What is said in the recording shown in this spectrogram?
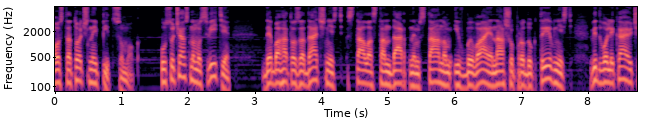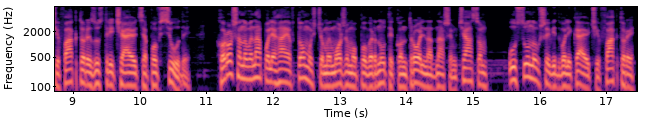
Остаточний підсумок у сучасному світі, де багатозадачність стала стандартним станом і вбиває нашу продуктивність, відволікаючі фактори зустрічаються повсюди. Хороша новина полягає в тому, що ми можемо повернути контроль над нашим часом, усунувши відволікаючі фактори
